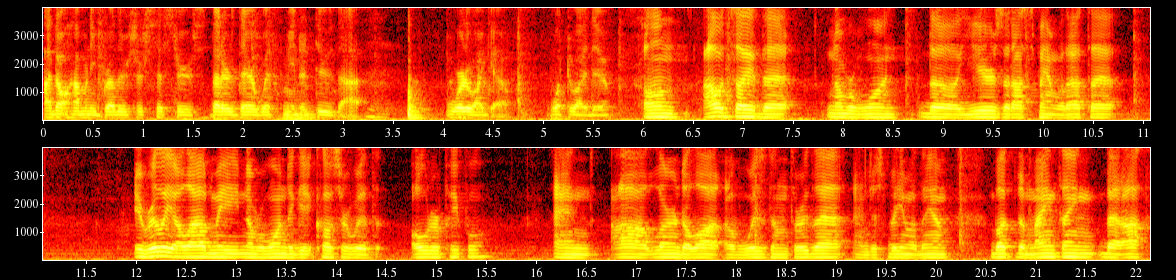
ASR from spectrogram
I don't have any brothers or sisters that are there with me to Mhm. do that. Where do I go? What do I do? Um, I would say that number one, the years that I spent without that, it really allowed me number one to get closer with older people, and I learned a lot of wisdom through that and just being with them. But the main thing that I th-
